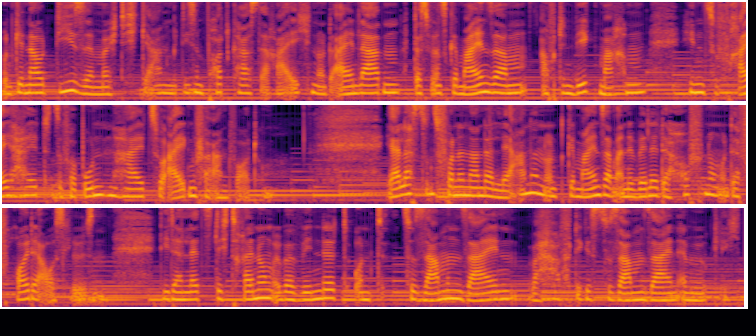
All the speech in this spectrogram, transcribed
Und genau diese möchte ich gern mit diesem Podcast erreichen und einladen, dass wir uns gemeinsam auf den Weg machen hin zu Freiheit, zu Verbundenheit, zu Eigenverantwortung. Ja, lasst uns voneinander lernen und gemeinsam eine Welle der Hoffnung und der Freude auslösen, die dann letztlich Trennung überwindet und Zusammensein, wahrhaftiges Zusammensein ermöglicht.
